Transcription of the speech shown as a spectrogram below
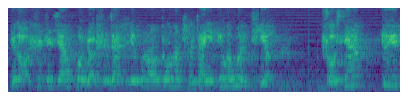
与老师之间，或者是在学习过程中的存在一定的问题。首先，对于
